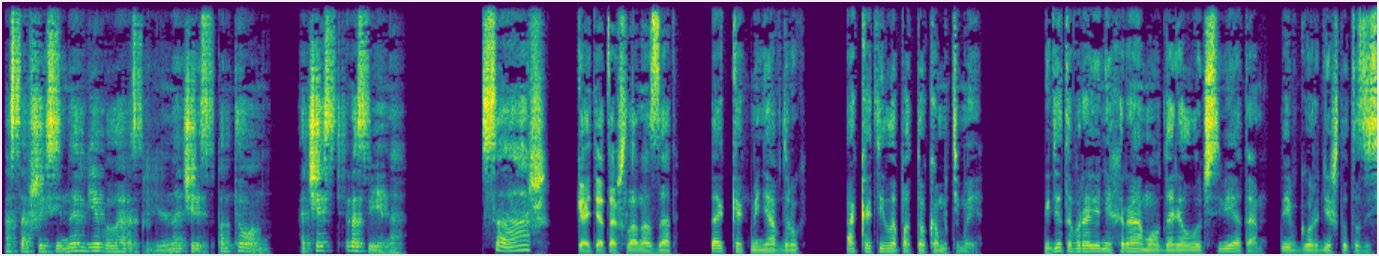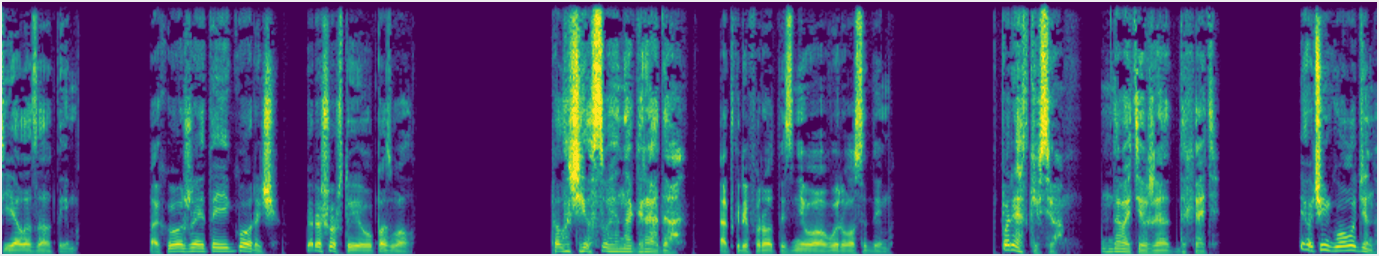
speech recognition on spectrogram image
Оставшаяся энергия была распределена через пантеон, а часть развеяна. «Саш!» — Катя отошла назад, так как меня вдруг окатило потоком тьмы. Где-то в районе храма ударил луч света, и в городе что-то засияло золотым. Похоже, это Егорыч. Хорошо, что я его позвал. «Получил свою награду!» Открыв рот, из него вырвался дым. «В порядке все. Давайте уже отдыхать. Я очень голоден».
